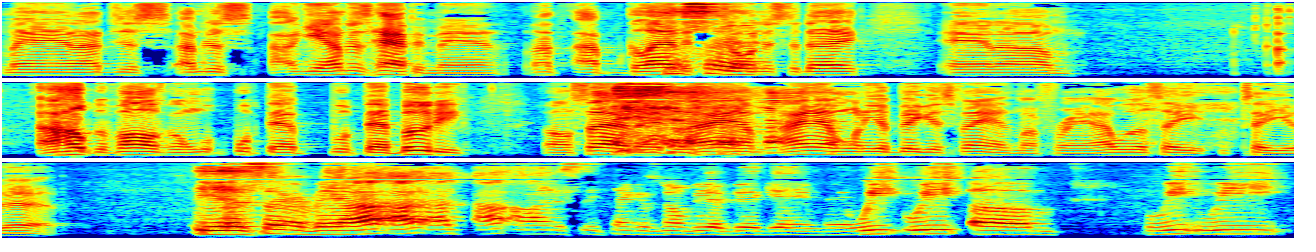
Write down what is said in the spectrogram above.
man, I just, I'm just, again, I'm just happy, man. I, am glad yes, that you joined us today, and um, I hope the Vols gonna whoop, whoop, that whoop that booty on Saturday. but I am, I am one of your biggest fans, my friend. I will say tell you that. Yes, sir, man. I, I, I honestly think it's gonna be a big game, man. We, we, um, we, we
